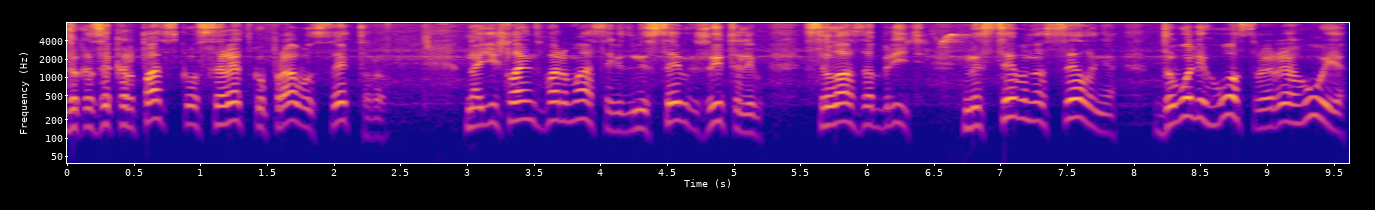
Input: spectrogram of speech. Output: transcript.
До Закарпатського середку правого сектору надійшла інформація від місцевих жителів села Забрідь. Місцеве населення доволі гостро реагує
